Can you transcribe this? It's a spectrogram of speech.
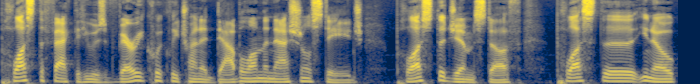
plus the fact that he was very quickly trying to dabble on the national stage, plus the gym stuff, plus the you know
